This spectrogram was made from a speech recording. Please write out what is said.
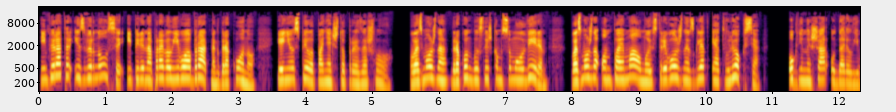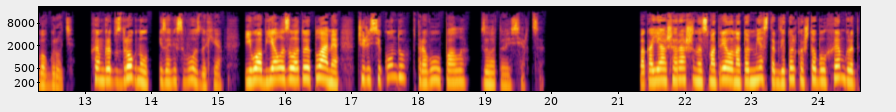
Император извернулся и перенаправил его обратно к дракону. Я не успела понять, что произошло. Возможно, дракон был слишком самоуверен. Возможно, он поймал мой встревоженный взгляд и отвлекся. Огненный шар ударил его в грудь. Хемгред вздрогнул и завис в воздухе. Его объяло золотое пламя. Через секунду в траву упало золотое сердце. Пока я ошарашенно смотрела на то место, где только что был Хемгред,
